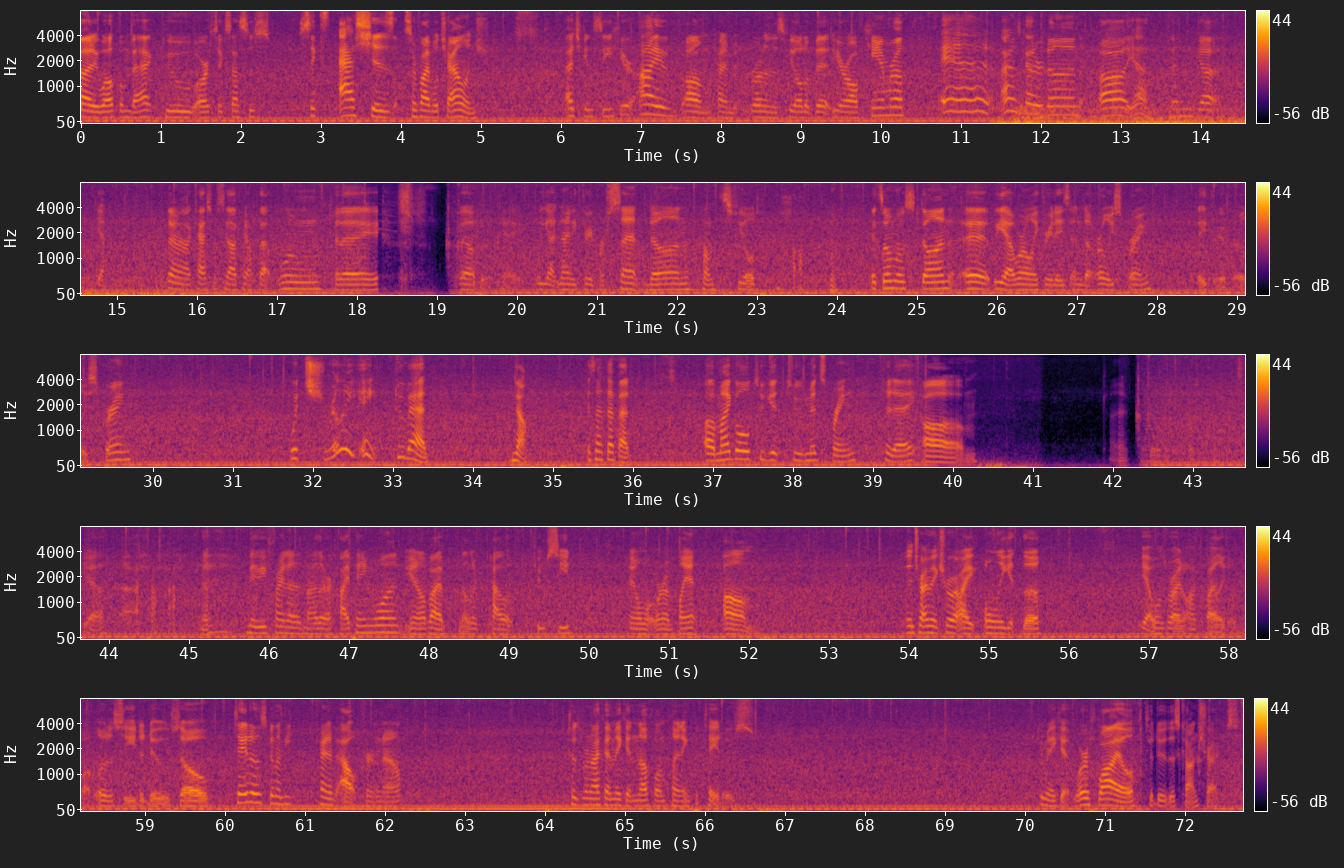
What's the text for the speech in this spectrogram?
everybody, welcome back to our successes, Six Ashes Survival Challenge. As you can see here, I've um, kind of been running this field a bit here off camera, and I just got her done, uh, yeah, and got, yeah, then cash my got pay off that loan today. Yep, okay, we got 93% done on this field. it's almost done, uh, yeah, we're only three days into early spring day three of early spring. Which really ain't too bad. No, it's not that bad. Uh, my goal to get to mid-spring today, um, yeah, maybe find another high-paying one, you know, buy another pallet two seed, and what we're gonna plant, um, and try to make sure I only get the yeah, ones where I don't have to buy like a buttload of seed to do. So potatoes gonna be kind of out for now. Because we're not gonna make enough on planting potatoes. To make it worthwhile to do this contract.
